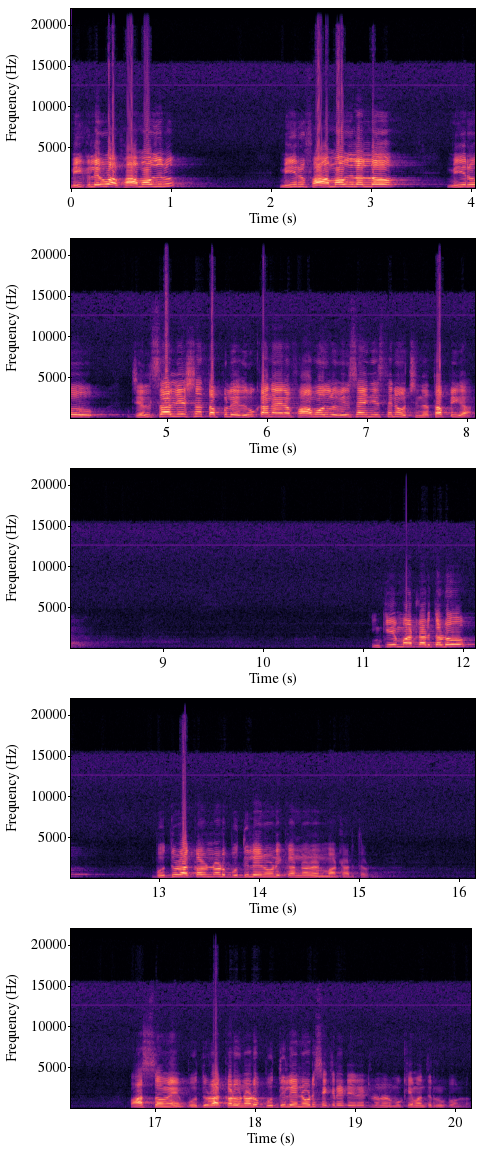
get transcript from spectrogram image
మీకు లేవు ఆ ఫామ్ హౌజులు మీరు ఫామ్ హౌజులలో మీరు జల్సాలు చేసినా తప్పు లేదు కానీ ఆయన ఫామ్ హౌస్లో వ్యవసాయం చేస్తేనే వచ్చిందా. తప్పిగా ఇంకేం. మాట్లాడతాడు? బుద్ధుడు అక్కడ ఉన్నాడు బుద్ధి లేనోడు ఇక్కడ ఉన్నాడు అని మాట్లాడతాడు. వాస్తవమే బుద్ధుడు అక్కడ ఉన్నాడు బుద్ధి లేనోడు సెక్రటేరియట్లో ఉన్నాడు ముఖ్యమంత్రి రూపంలో.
